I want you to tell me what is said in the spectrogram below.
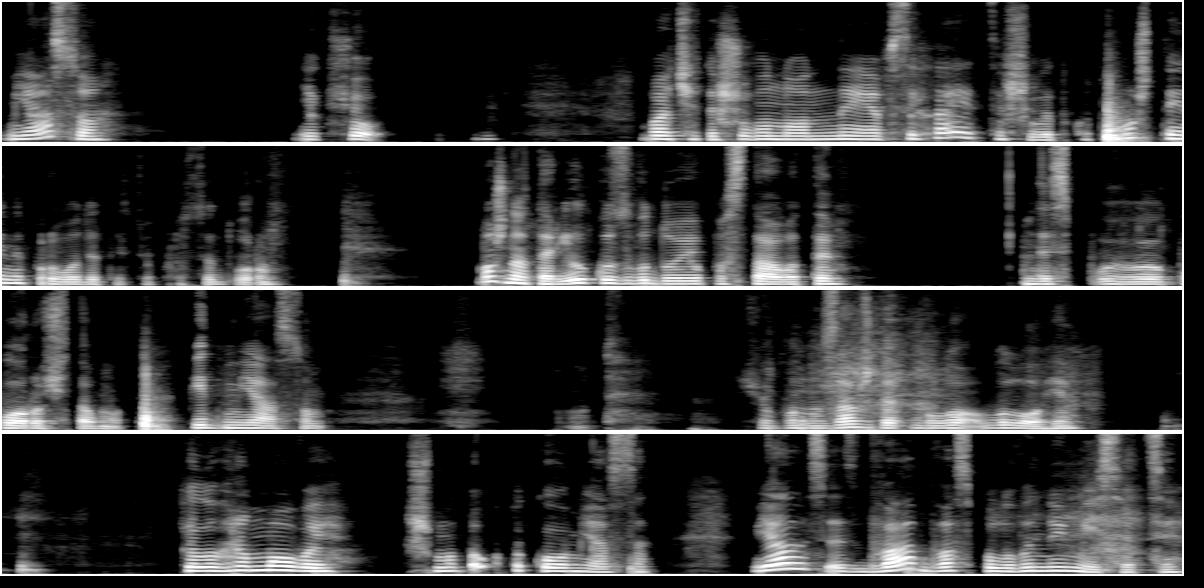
м'ясо. Якщо бачите, що воно не всихається швидко, то можете і не проводити цю процедуру. Можна тарілку з водою поставити десь е, поруч там, от, під м'ясом, от, щоб воно завжди було вологе. Кілограмовий шматок такого м'яса в'ялися з 2-2,5 місяці.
